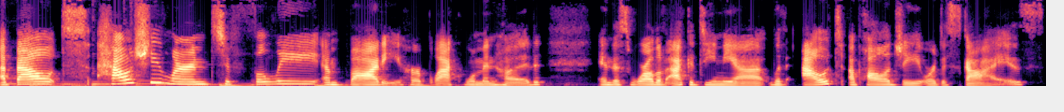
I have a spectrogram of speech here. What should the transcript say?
about how she learned to fully embody her Black womanhood in this world of academia without apology or disguise.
